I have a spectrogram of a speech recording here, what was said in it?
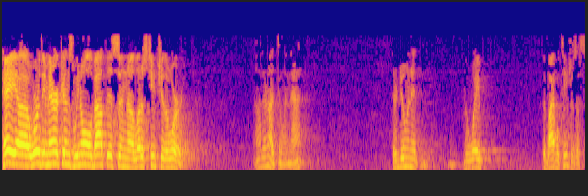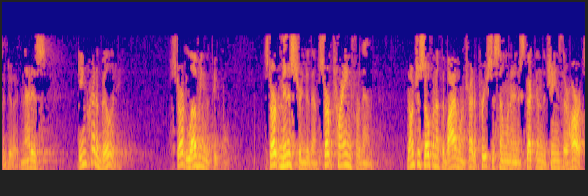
hey, uh, we're the Americans, we know all about this, and uh, let us teach you the Word. No, they're not doing that. They're doing it the way the Bible teaches us to do it, and that is gain credibility. Start loving the people. Start ministering to them. Start praying for them. Don't just open up the Bible and try to preach to someone and expect them to change their hearts.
